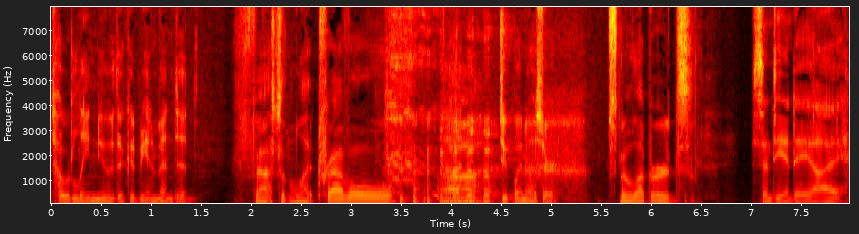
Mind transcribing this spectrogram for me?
totally new that could be invented. Faster than light travel. Uh, uh, 2.0, sir. snow leopards. Sentient AI.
